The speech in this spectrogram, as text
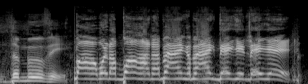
The movie.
